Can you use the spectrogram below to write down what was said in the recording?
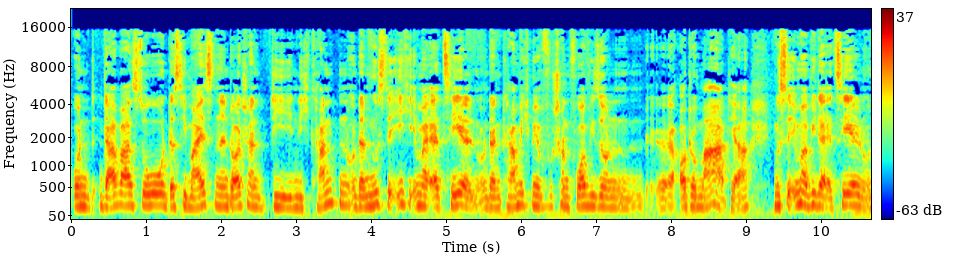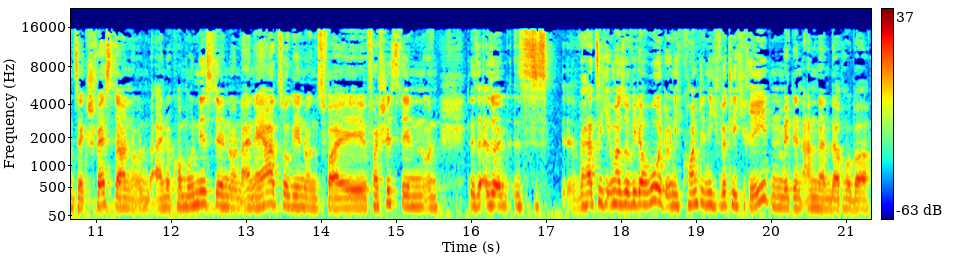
Und da war es so, dass die meisten in Deutschland die nicht kannten und dann musste ich immer erzählen und dann kam ich mir schon vor wie so ein äh, Automat, ja. Ich musste immer wieder erzählen und sechs Schwestern und eine Kommunistin und eine Herzogin und zwei Faschistinnen und das, also es hat sich immer so wiederholt und ich konnte nicht wirklich reden mit den anderen darüber.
